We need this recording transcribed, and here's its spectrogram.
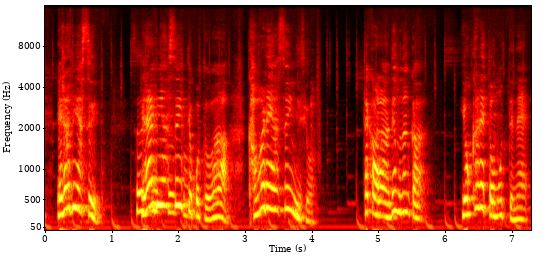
選びやすい選びやすいってことは買われやすいんですよ。だからでもなんか良かれと思ってね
